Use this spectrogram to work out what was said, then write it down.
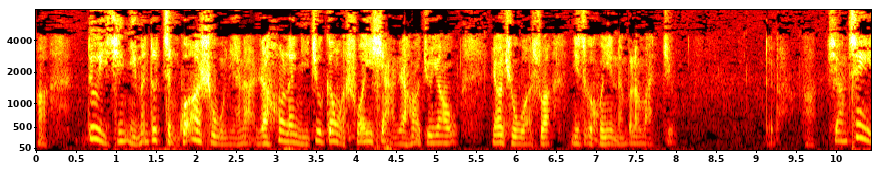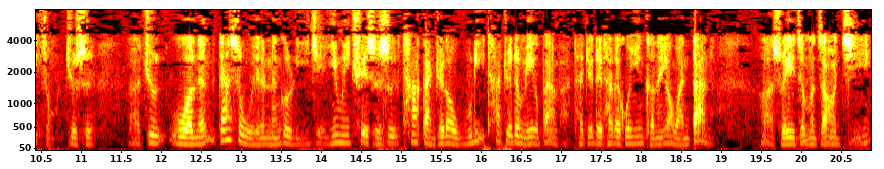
啊，都已经你们都整过二十五年了，然后呢，你就跟我说一下，然后就要要求我说你这个婚姻能不能挽救，对吧？啊，像这种就是呃，就我能，但是我也能够理解，因为确实是他感觉到无力，他觉得没有办法，他觉得他的婚姻可能要完蛋了，啊，所以这么着急，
